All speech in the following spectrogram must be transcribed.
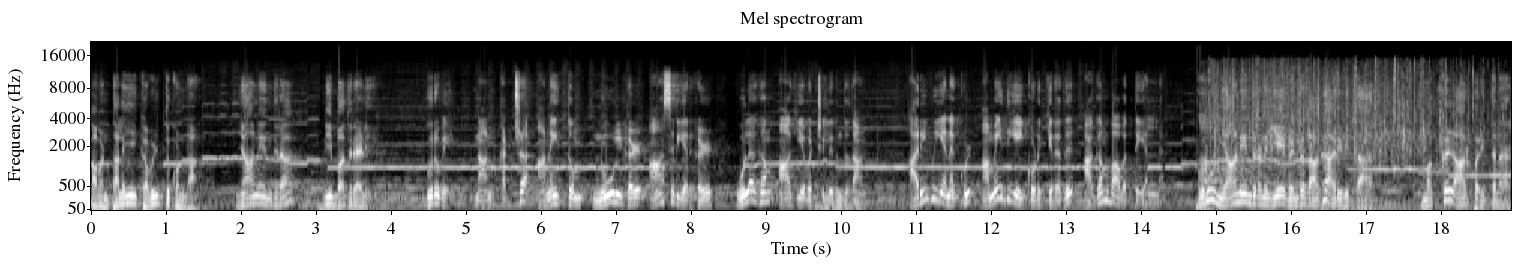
அவன் தலையை கவிழ்த்து கொண்டான். ஞானேந்திரா நீ பதிலளி. குருவே நான் கற்ற அனைத்தும் நூல்கள் ஆசிரியர்கள் உலகம் ஆகியவற்றிலிருந்துதான். அறிவு எனக்குள் அமைதியை கொடுக்கிறது அகம்பாவத்தை அல்ல. குரு ஞானேந்திரனையே வென்றதாக அறிவித்தார். மக்கள் ஆர்ப்பரித்தனர்.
